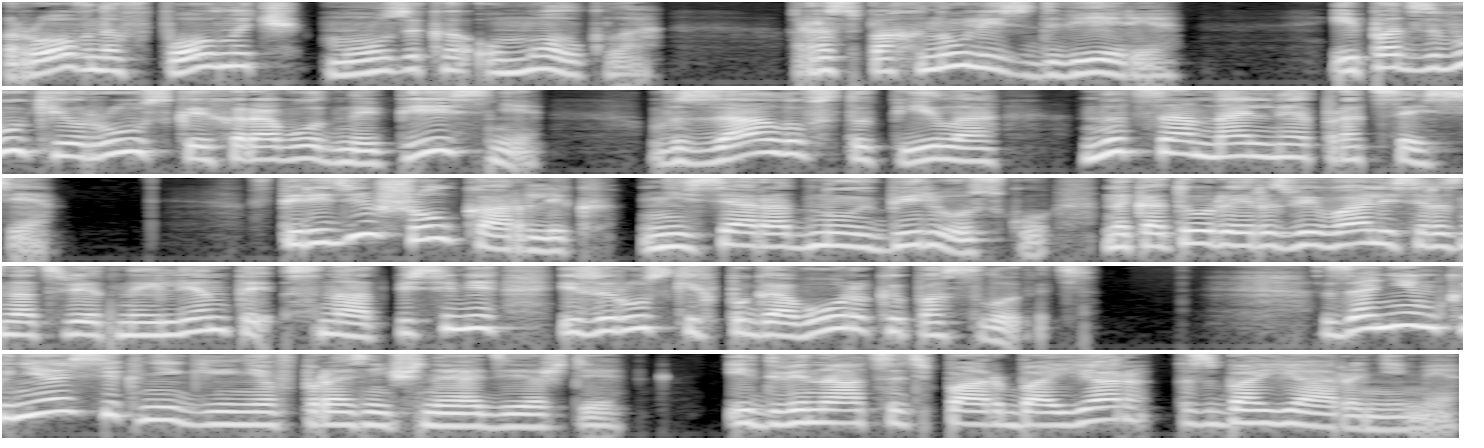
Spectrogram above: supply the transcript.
ровно в полночь музыка умолкла, распахнулись двери, и под звуки русской хороводной песни в залу вступила национальная процессия. Впереди шел карлик, неся родную березку, на которой развивались разноцветные ленты с надписями из русских поговорок и пословиц. За ним князь и княгиня в праздничной одежде и двенадцать пар бояр с боярынями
